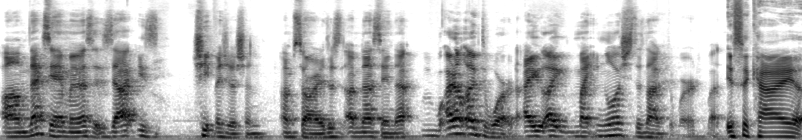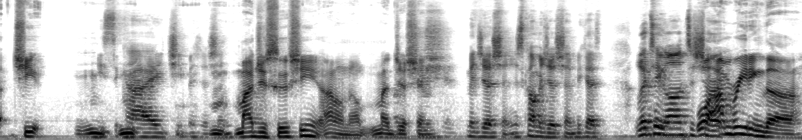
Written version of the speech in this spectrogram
Um next anime is that is cheat magician. I'm sorry, just I'm not saying that. I don't like the word. I like my English does not like the word, but Isekai cheat. Mm-hmm. isekai cheat magician. Majutsushi? I don't know. Magician. magician. Just call magician because let's take on to Well. I'm reading the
